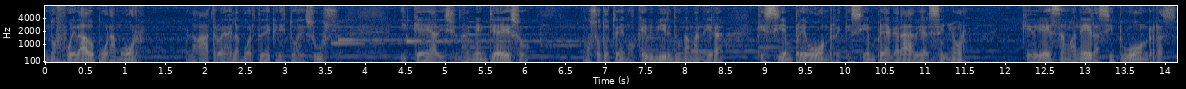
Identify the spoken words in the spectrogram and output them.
nos fue dado por amor a través de la muerte de Cristo Jesús y que adicionalmente a eso nosotros tenemos que vivir de una manera que siempre honre, que siempre agrade al Señor. Que de esa manera, si tú honras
